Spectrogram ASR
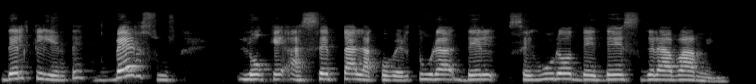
del cliente versus lo que acepta la cobertura del seguro de desgravamen.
